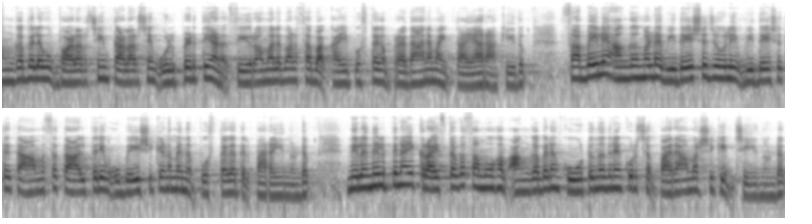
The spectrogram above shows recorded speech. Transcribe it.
അംഗബലവും വളർച്ചയും തളർച്ചയും ഉൾപ്പെടുത്തിയാണ് സീറോ മലബാർ സഭ കൈപുസ്തകം പ്രധാനമായും തയ്യാറാക്കിയത്. സഭയിലെ അംഗങ്ങളുടെ വിദേശ ജോലിയും വിദേശത്തെ താമസ താല്പര്യം ഉപേക്ഷിക്കണമെന്ന് പുസ്തകത്തിൽ പറയുന്നുണ്ട്. നിലനിൽപ്പിനായി ക്രൈസ്തവ സമൂഹം അംഗബലം കൂട്ടുന്നതിനെക്കുറിച്ചും പരാമർശിക്കുകയും ചെയ്യുന്നുണ്ട്.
